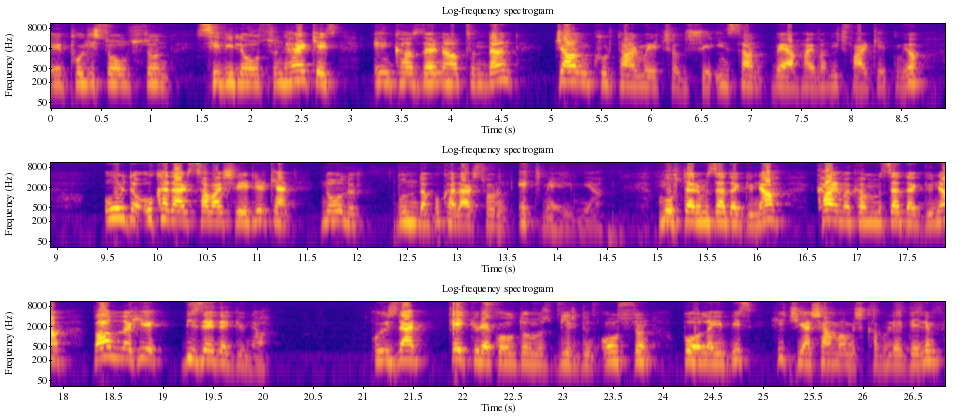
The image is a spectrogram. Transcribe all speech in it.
e, polis olsun, sivil olsun herkes enkazların altından can kurtarmaya çalışıyor. İnsan veya hayvan hiç fark etmiyor. Orada o kadar savaş verilirken ne olur bunda bu kadar sorun etmeyelim ya. Muhtarımıza da günah, kaymakamımıza da günah, vallahi bize de günah. O yüzden tek yürek olduğumuz bir gün olsun. Bu olayı biz hiç yaşanmamış kabul edelim.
